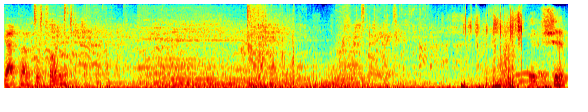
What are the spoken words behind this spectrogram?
Got something for you. Good shit.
